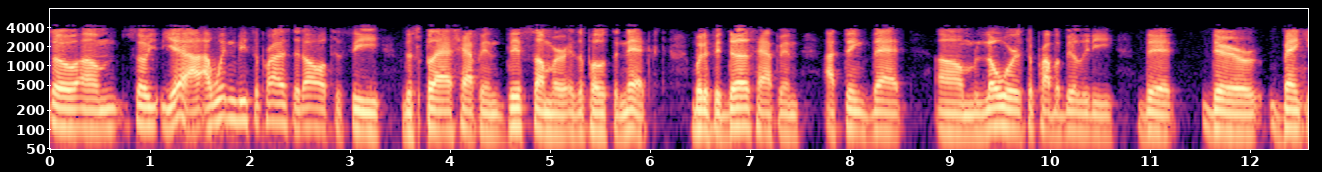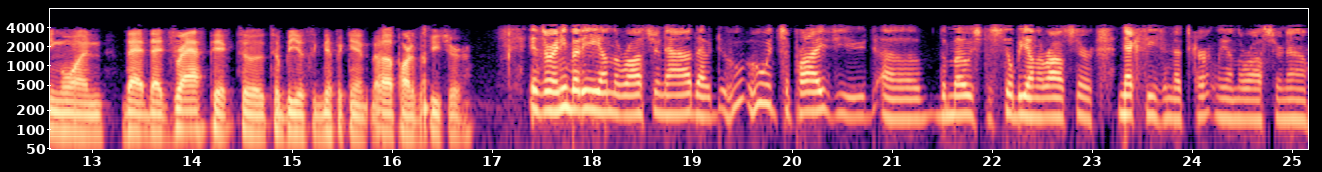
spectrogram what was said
So um, so yeah, I wouldn't be surprised at all to see the splash happen this summer as opposed to next. But if it does happen, I think that um, lowers the probability that they're banking on that that draft pick to to be a significant uh, part of the future. Is there anybody on the roster now that who, who would surprise you uh, the most to still be on the roster next season that's currently on the roster now?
